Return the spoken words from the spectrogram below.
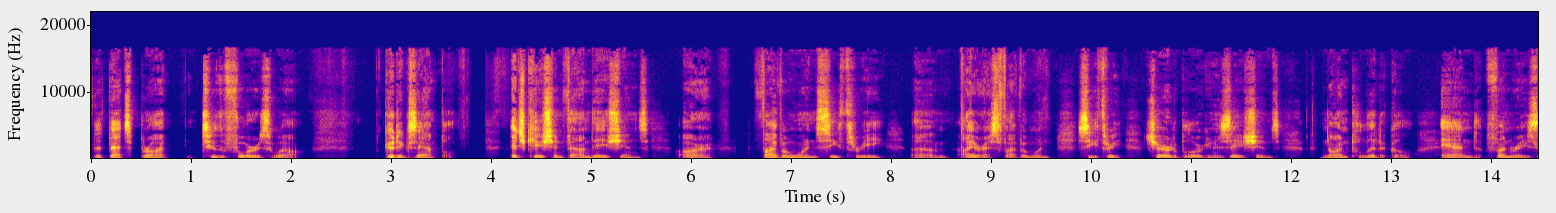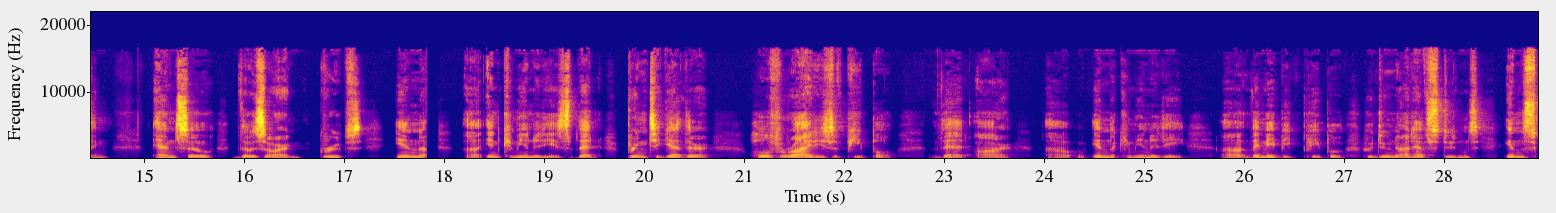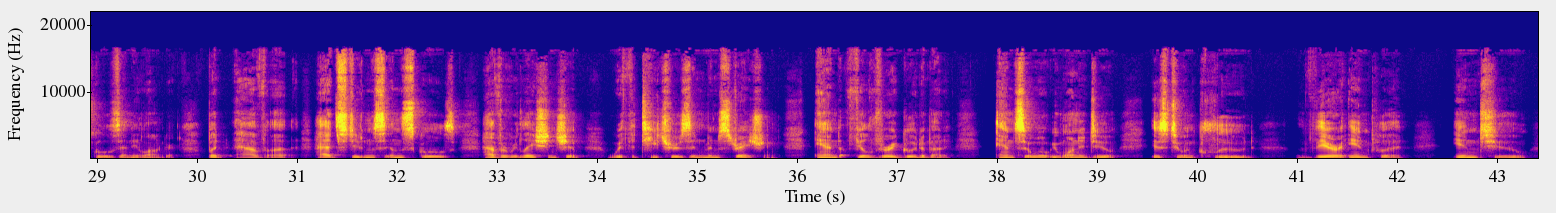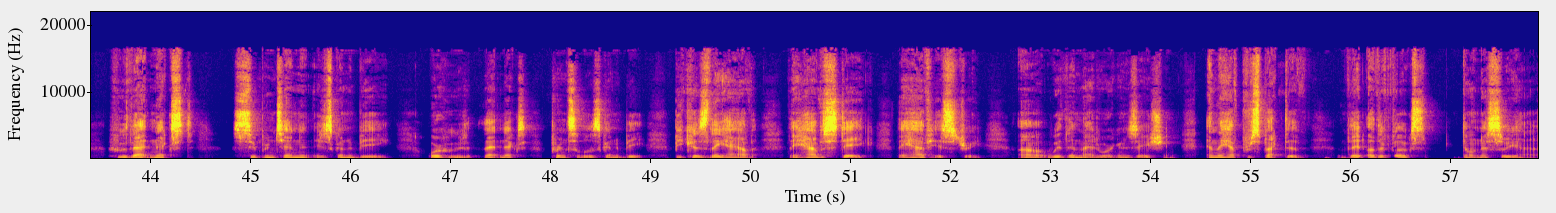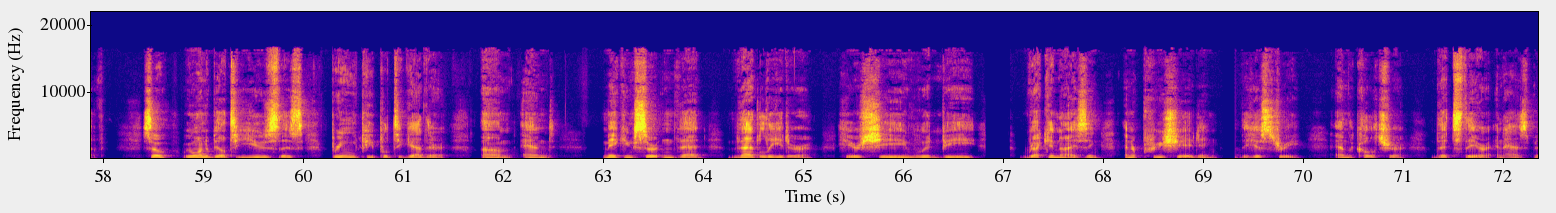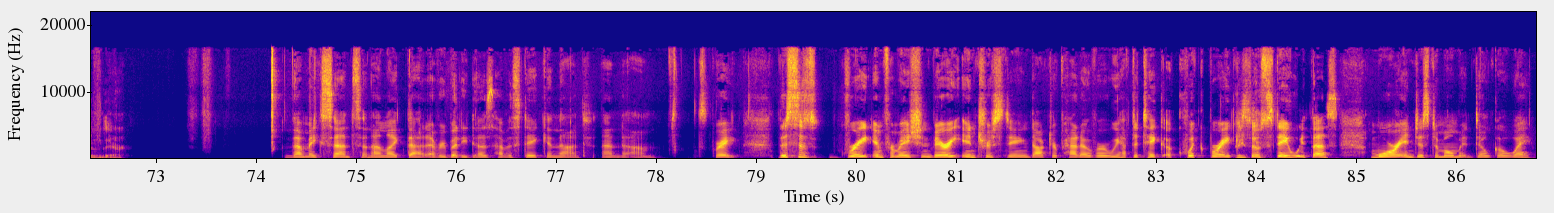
that that's brought to the fore as well good example education foundations are 501c3, um, IRS 501c3 charitable organizations, non political, and fundraising. And so those are groups in, uh, in communities that bring together whole varieties of people that are uh, in the community uh, they may be people who do not have students in schools any longer, but have uh, had students in the schools, have a relationship with the teachers, administration, and feel very good about it. And so, what we want to do is to include their input into who that next superintendent is going to be or who that next principal is going to be because they have they have stake they have history uh, within that organization and they have perspective that other folks don't necessarily have. So we want to be able to use this bringing people together um, and making certain that that leader he or she would be recognizing and appreciating the history and the culture that's there and has been there that makes sense. And I like that. Everybody does have a stake in that. And um, it's great. This is great information, very interesting, Dr. Padover. We have to take a quick break, Thank so you. stay with us more in just a moment. Don't go away.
